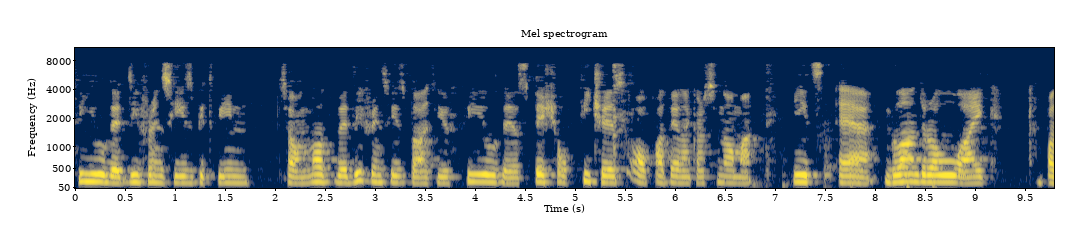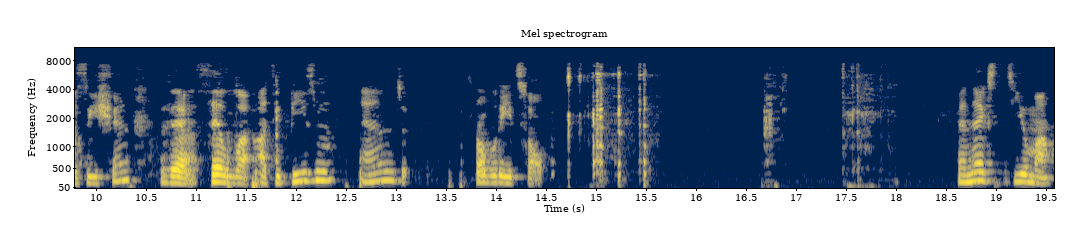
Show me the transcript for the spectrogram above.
feel the differences between, so not the differences, but you feel the special features of adenocarcinoma. It's a glandular-like composition, the cellular atypism, and probably it's all. The next tumor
